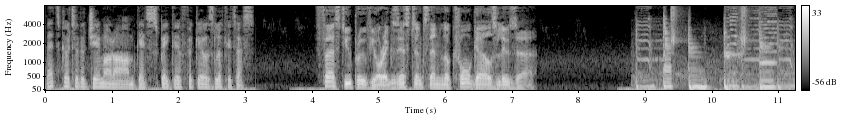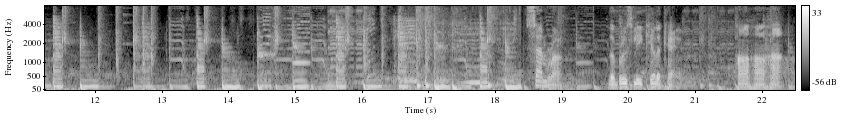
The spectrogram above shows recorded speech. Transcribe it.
let's go to the gym our arm gets bigger for girls look at us. First you prove your existence then look for girls loser. Sam run. The Bruce Lee killer came. Ha ha ha.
